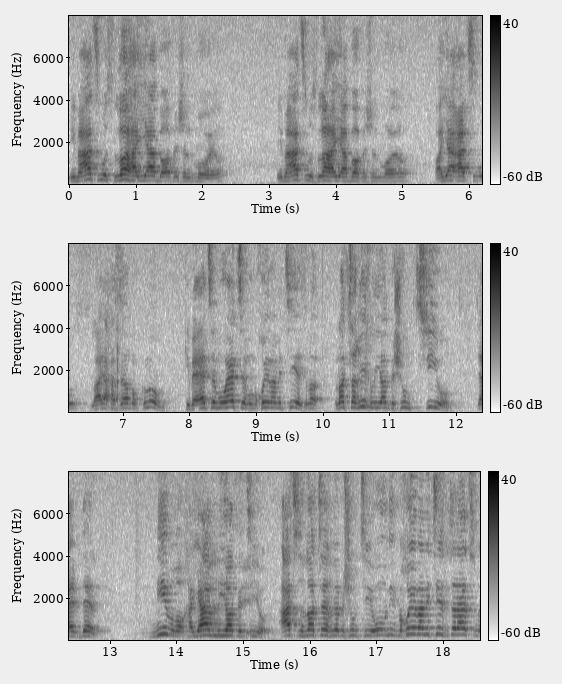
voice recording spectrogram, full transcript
אם העצמוס לא היה באופן של מוער, אם העצמוס לא היה באופן של מוער, היה עצמוס, לא היה חסר בו כלום, כי בעצם הוא עצם, הוא מחויב המציאות, לא, לא צריך להיות בשום ציור, זה ההבדל. ניברו חייב להיות בציור, עצמוס לא צריך להיות בשום ציור, הוא מחויב המציאות אצל עצמו.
